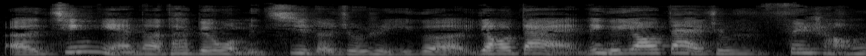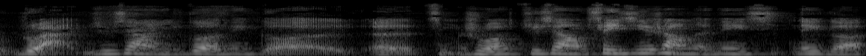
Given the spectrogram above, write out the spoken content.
呃，今年呢，他给我们寄的就是一个腰带，那个腰带就是非常软，就像一个那个呃，怎么说，就像飞机上的那些那个。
